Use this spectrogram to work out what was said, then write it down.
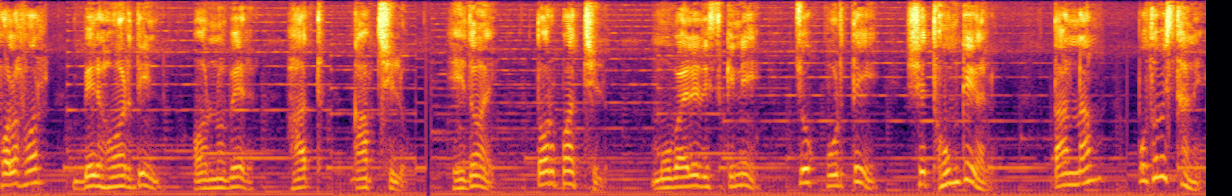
ফলাফল বের হওয়ার দিন অর্ণবের হাত কাঁপছিল, হৃদয় তরপাচ্ছিল মোবাইলের স্ক্রিনে চোখ পড়তেই সে থমকে গেল। তার নাম প্রথম স্থানে?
